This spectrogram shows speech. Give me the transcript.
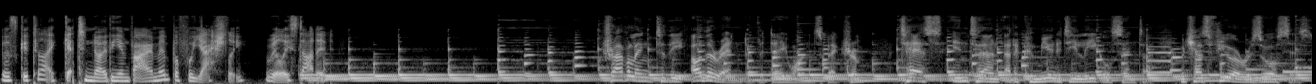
It was good to like get to know the environment before you actually really started. Travelling to the other end of the day one spectrum, Tess interned at a community legal centre, which has fewer resources,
